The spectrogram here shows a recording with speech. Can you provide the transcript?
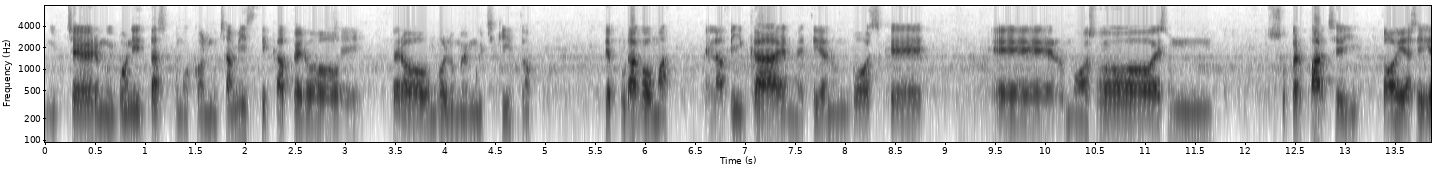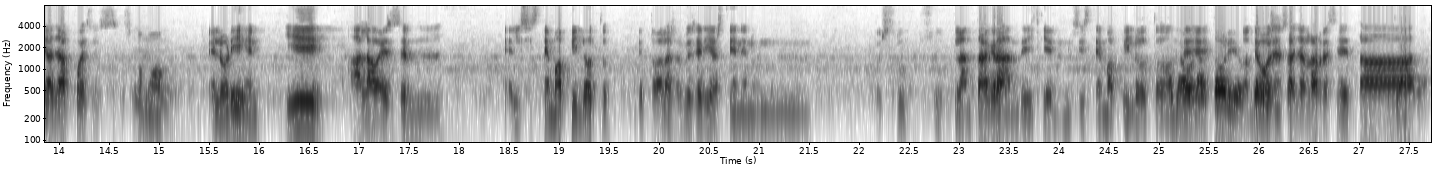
muy chéveres, muy bonitas, como con mucha mística, pero, Sí. pero un volumen muy chiquito, de pura goma. En la finca, metido en un bosque eh, hermoso, es un super parche y todavía sigue allá, pues es, es como el origen. Y a la vez el, el sistema piloto, que todas las cervecerías tienen un, pues su, su planta grande y tienen un sistema piloto donde, donde pues. vos ensayas la receta Claro.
